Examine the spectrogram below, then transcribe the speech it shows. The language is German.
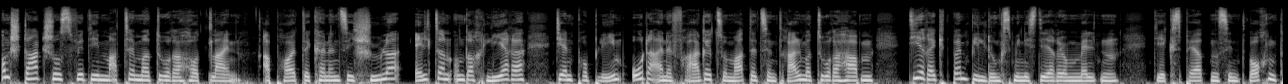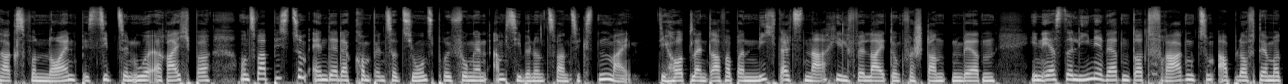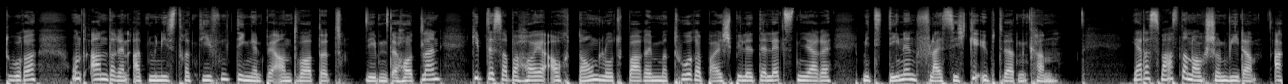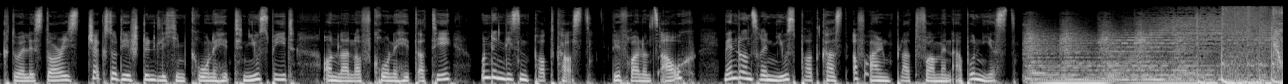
Und Startschuss für die Mathe-Matura Hotline. Ab heute können sich Schüler, Eltern und auch Lehrer, die ein Problem oder eine Frage zur Mathe-Zentralmatura haben, direkt beim Bildungsministerium melden. Die Experten sind wochentags von 9 bis 17 Uhr erreichbar und zwar bis zum Ende der Kompensationsprüfungen am 27. Mai. Die Hotline darf aber nicht als Nachhilfeleitung verstanden werden. In erster Linie werden dort Fragen zum Ablauf der Matura und anderen administrativen Dingen beantwortet. Neben der Hotline gibt es aber heuer auch downloadbare Matura-Beispiele der letzten Jahre, mit denen fleißig geübt werden kann. Ja, das war's dann auch schon wieder. Aktuelle Stories checkst du dir stündlich im Kronehit Newsbeat, online auf kronehit.at und in diesem Podcast. Wir freuen uns auch, wenn du unseren News-Podcast auf allen Plattformen abonnierst.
